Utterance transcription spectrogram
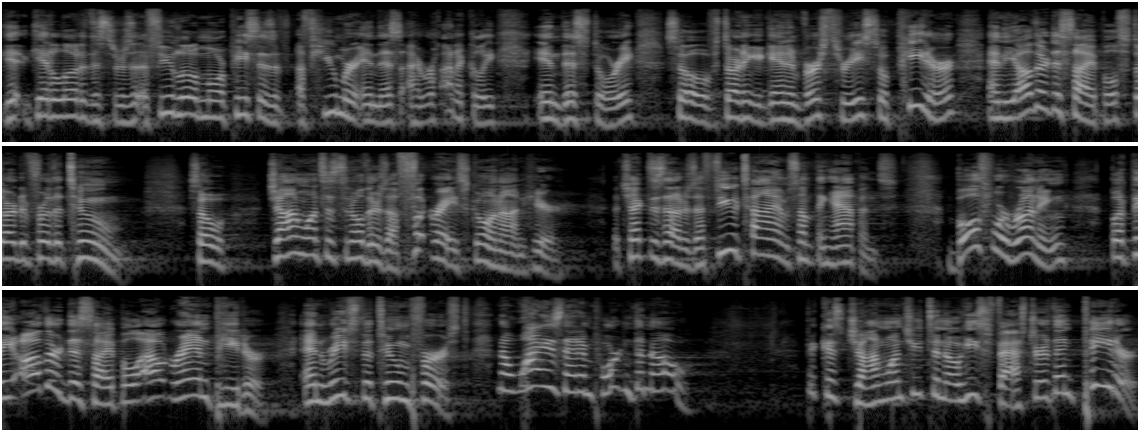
get, get a load of this. There's a few little more pieces of, of, humor in this, ironically, in this story. So, starting again in verse 3 So, Peter and the other disciples started for the tomb. So, John wants us to know there's a foot race going on here. Check this out there's a few times something happens. Both were running, but the other disciple outran Peter and reached the tomb first. Now, why is that important to know? Because John wants you to know he's faster than Peter.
